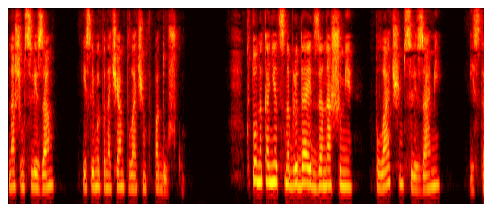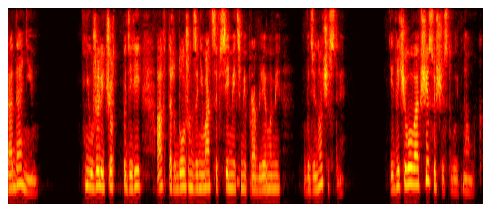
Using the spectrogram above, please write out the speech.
нашим слезам, если мы по ночам плачем в подушку? Кто, наконец, наблюдает за нашими плачем, слезами и страданием? Неужели, черт подери, автор должен заниматься всеми этими проблемами в одиночестве? И для чего вообще существует наука?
